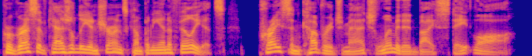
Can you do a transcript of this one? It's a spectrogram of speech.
Progressive Casualty Insurance Company and Affiliates. Price and coverage match limited by state law.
